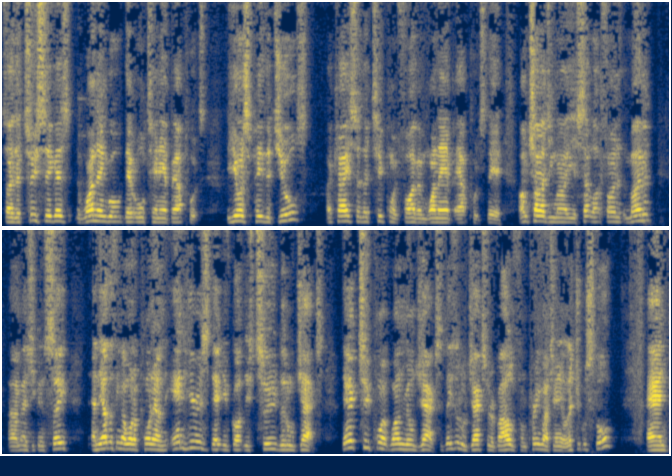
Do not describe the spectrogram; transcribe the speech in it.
So the two Sigas, the one Engel, they're all 10 amp outputs. The USB, the duals, okay, so the 2.5 and 1 amp outputs there. I'm charging my satellite phone at the moment, um, as you can see. And the other thing I want to point out on the end here is that you've got these two little jacks. They're 2.1 mil jacks. These little jacks are available from pretty much any electrical store. And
